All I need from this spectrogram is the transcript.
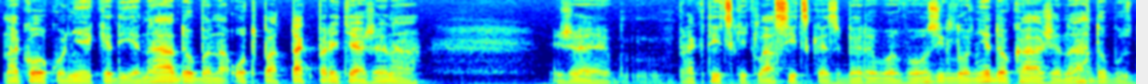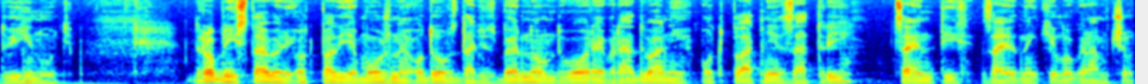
nakoľko niekedy je nádoba na odpad tak preťažená, že prakticky klasické zberové vozidlo nedokáže nádobu zdvihnúť. Drobný stavený odpad je možné odovzdať v zbernom dvore v Radvani odplatne za 3 centy za 1 kg, čo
